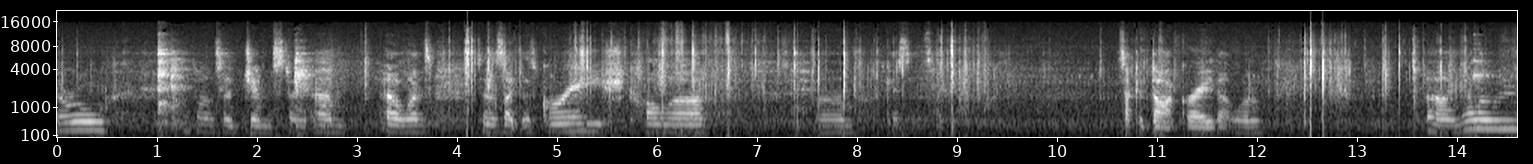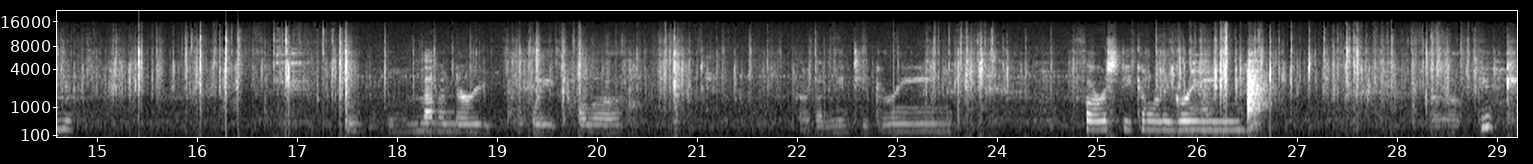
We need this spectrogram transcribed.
they're all, these ones are gemstone, um, pearl ones. So there's like this greyish colour. Um, I guess that's like it's like a dark grey that one. Uh, yellow, lavendery, purpley colour, minty green, foresty kind of green, uh, pink,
